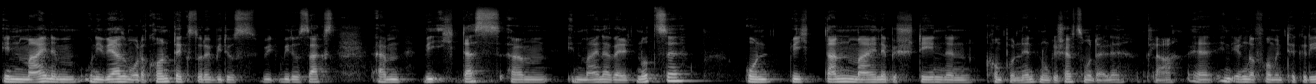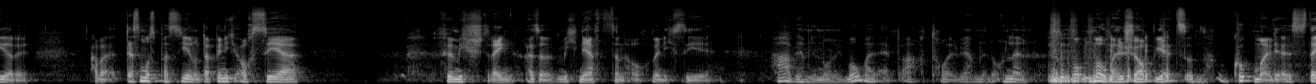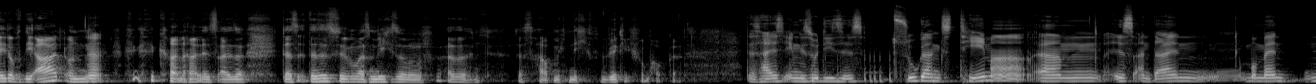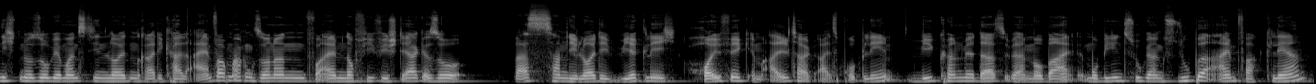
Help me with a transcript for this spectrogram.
in meinem Universum oder Kontext oder wie du wie, wie sagst, ähm, wie ich das ähm, in meiner Welt nutze und wie ich dann meine bestehenden Komponenten und Geschäftsmodelle klar äh, in irgendeiner Form integriere. Aber das muss passieren und da bin ich auch sehr für mich streng. Also mich nervt es dann auch, wenn ich sehe, ah, wir haben eine neue Mobile-App, ach toll, wir haben einen Online-Mobile-Shop jetzt und, und, guck mal, der ist State of the Art und ja. kann alles. Also das, das ist was mich so, also das haut mich nicht wirklich vom Hocker. Das heißt, irgendwie so dieses Zugangsthema ähm, ist an deinem Moment nicht nur so, wir wollen es den Leuten radikal einfach machen, sondern vor allem noch viel, viel stärker so, was haben die Leute wirklich häufig im Alltag als Problem? Wie können wir das über einen mobilen Zugang super einfach klären?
